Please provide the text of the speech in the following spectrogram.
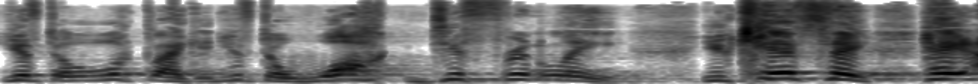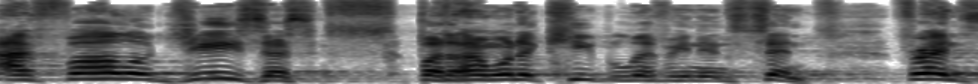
You have to look like it. You have to walk differently. You can't say, hey, I follow Jesus, but I want to keep living in sin. Friends,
